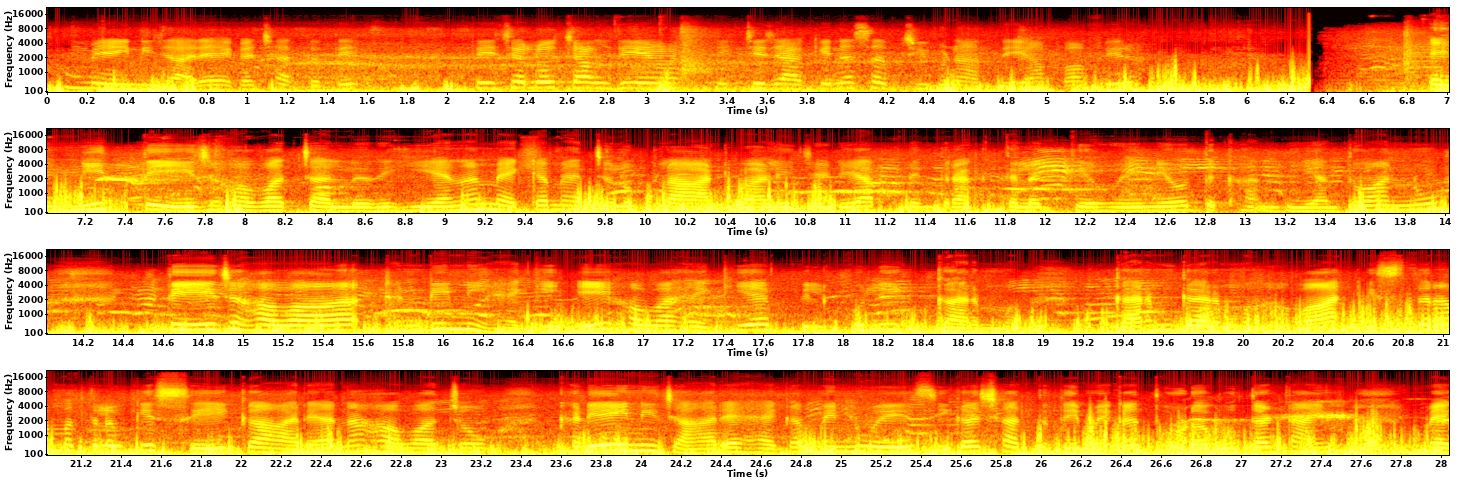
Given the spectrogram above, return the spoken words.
ਘੁੰਮਿਆ ਹੀ ਨਹੀਂ ਜਾ ਰਿਹਾ ਹੈਗਾ ਛੱਤ ਤੇ। ਤੇ ਚਲੋ ਚੱਲਦੇ ਆ ਨੀਚੇ ਜਾ ਕੇ ਨਾ ਸਬਜ਼ੀ ਬਣਾਉਂਦੇ ਆ ਆਪਾਂ ਫਿਰ। ਇੰਨੀ ਤੇਜ਼ ਹਵਾ ਚੱਲ ਰਹੀ ਹੈ ਨਾ, ਮੈਂ ਕਿਹਾ ਮੈਂ ਚਲੋ ਪਲਾਟ ਵਾਲੇ ਜਿਹੜੇ ਆਪਣੇ ਦਰਖਤ ਲੱਗੇ ਹੋਏ ਨੇ ਉਹ ਦਿਖਾਉਂਦੀ ਆ। ਤੁਹਾਨੂੰ ਤੇਜ਼ ਹਵਾ ਠੰਡੀ ਨਹੀਂ ਹੈਗੀ, ਇਹ ਹਵਾ ਹੈਗੀ ਹੈ ਬਿਲਕੁਲ ਹੀ ਗਰਮ। ਗਰਮ ਗਰਮ ਹਵਾ, ਇਸ ਤਰ੍ਹਾਂ ਮਤਲਬ ਕਿ ਸੇਕ ਆ ਰਿਹਾ ਨਾ ਹਵਾ ਚੋਂ ਖੜਿਆ ਹੀ ਨਹੀਂ ਜਾ ਰਿਹਾ ਹੈਗਾ। ਮੈਨੂੰ ਇਹ ਸੀਗਾ ਛੱਤ ਤੇ। ਮੈਂ ਕਿਹਾ ਥੋੜਾ ਬਹੁਤਾ ਟਾਈਮ ਮੈਂ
